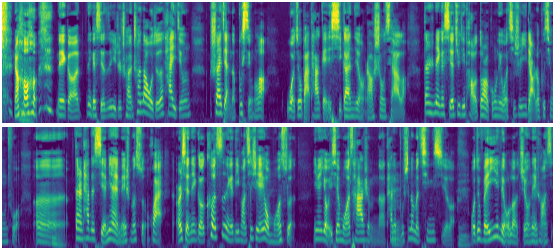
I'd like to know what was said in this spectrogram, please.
然后、那个那个鞋子一直穿，穿到我觉得它已经衰减的不行了，我就把它给洗干净，然后收起来了。但是那个鞋具体跑了多少公里，我其实一点儿都不清楚。嗯，但是它的鞋面也没什么损坏，而且那个刻字那个地方其实也有磨损，因为有一些摩擦什么的，它就嗯不是那么清晰了。嗯我就唯一留了只有那双鞋，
